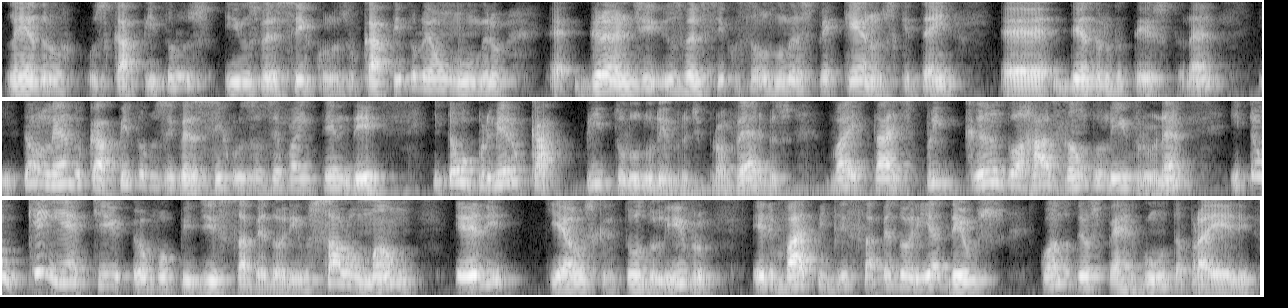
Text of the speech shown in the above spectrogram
lendo os capítulos e os versículos. O capítulo é um número é, grande e os versículos são os números pequenos que tem é, dentro do texto, né? Então, lendo capítulos e versículos, você vai entender. Então, o primeiro capítulo do livro de Provérbios vai estar explicando a razão do livro, né? Então, quem é que eu vou pedir sabedoria? O Salomão, ele, que é o escritor do livro, ele vai pedir sabedoria a Deus. Quando Deus pergunta para ele,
